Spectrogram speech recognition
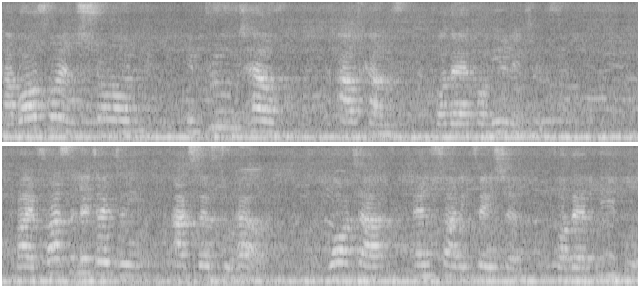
have also ensured improved health outcomes for their communities by facilitating access to health, water, and sanitation for their people.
